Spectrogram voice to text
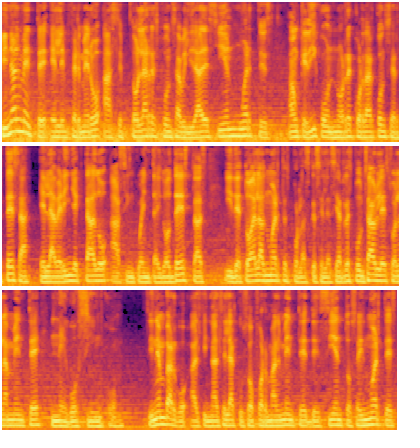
Finalmente, el enfermero aceptó la responsabilidad de 100 muertes, aunque dijo no recordar con certeza el haber inyectado a 52 de estas y de todas las muertes por las que se le hacía responsable, solamente negó 5. Sin embargo, al final se le acusó formalmente de 106 muertes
